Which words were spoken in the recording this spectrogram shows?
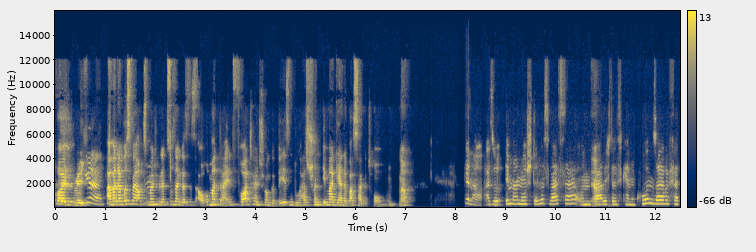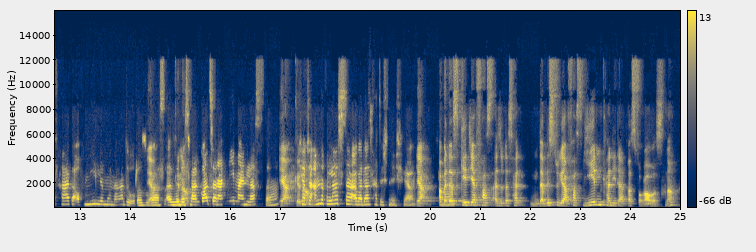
Freut mich. Ja, Aber da muss man auch zum Beispiel dazu sagen, das ist auch immer dein Vorteil schon gewesen. Du hast schon immer gerne Wasser getrunken, ne? Genau, also immer nur stilles Wasser und Ja. dadurch, dass ich keine Kohlensäure vertrage, auch nie Limonade oder Ja, sowas. Also genau. das war Gott sei Dank nie mein Laster. Ja, Ich genau. hatte andere Laster, aber das hatte ich nicht, ja. Ja, aber Genau. das geht ja fast, also das hat, da bist du ja fast jedem Kandidat was voraus, ne?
